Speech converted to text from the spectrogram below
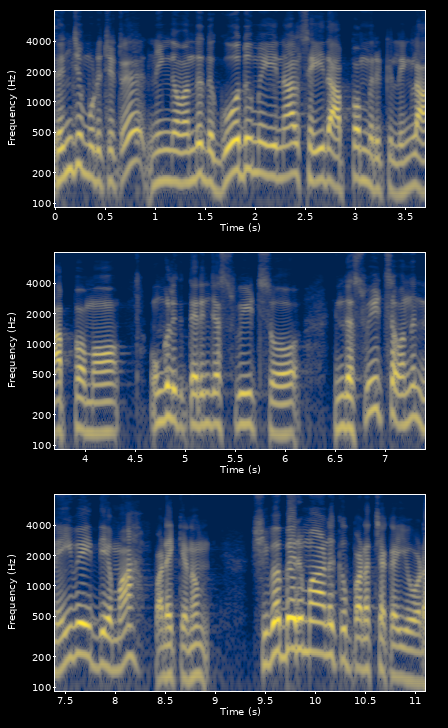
செஞ்சு முடிச்சுட்டு நீங்கள் வந்து இந்த கோதுமையினால் செய்த அப்பம் இருக்குது இல்லைங்களா அப்பமோ உங்களுக்கு தெரிஞ்ச ஸ்வீட்ஸோ இந்த ஸ்வீட்ஸை வந்து நெய்வேத்தியமாக படைக்கணும். சிவபெருமானுக்கு படைச்ச கையோட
